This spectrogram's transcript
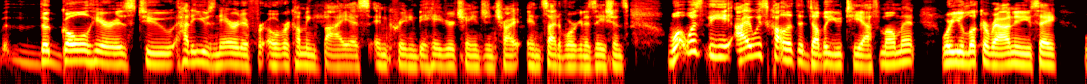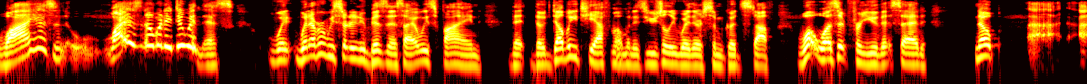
the goal here is to how to use narrative for overcoming bias and creating behavior change in tri- inside of organizations. What was the I always call it the WTF moment where you look around and you say, why hasn't why is nobody doing this? whenever we start a new business, I always find that the WTF moment is usually where there's some good stuff. What was it for you that said, "Nope, I,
